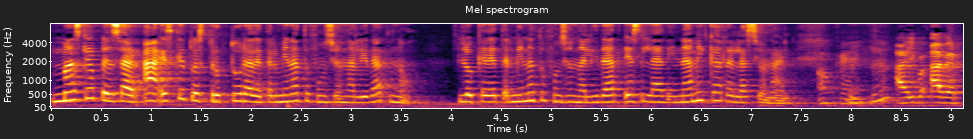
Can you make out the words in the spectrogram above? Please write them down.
más que pensar, ah, es que tu estructura determina tu funcionalidad, no lo que determina tu funcionalidad es la dinámica relacional. Ok. a ver,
